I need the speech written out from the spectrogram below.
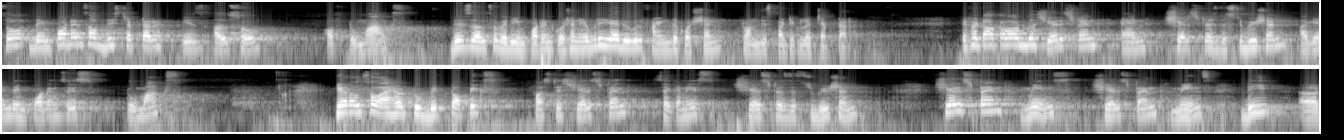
So the importance of this chapter is also of 2 marks. This is also very important question. Every year you will find the question from this particular chapter. If I talk about the shear strength and shear stress distribution, again the importance is 2 marks. Here also I have two big topics. First is shear strength, second is shear stress distribution. Shear strength means shear strength means the uh,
